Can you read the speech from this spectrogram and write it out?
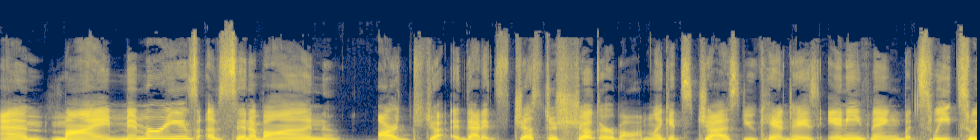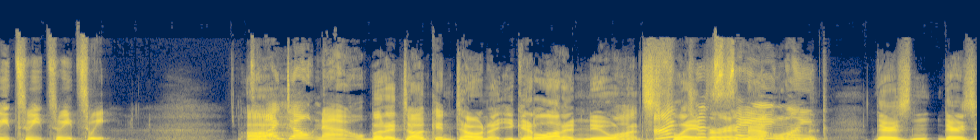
um my memories of Cinnabon are ju- that it's just a sugar bomb. Like it's just you can't taste anything but sweet, sweet, sweet, sweet, sweet. So I Oh, don't know. But a Dunkin' Donut, you get a lot of nuanced I'm flavor in that one. like, there's there's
